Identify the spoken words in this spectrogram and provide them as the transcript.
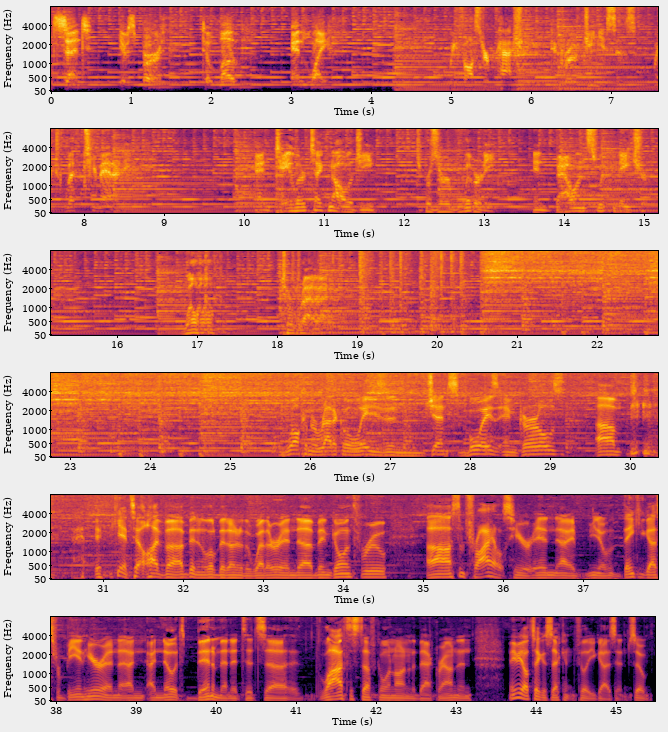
Consent gives birth to love and life. We foster passion to grow geniuses which lift humanity. And tailor technology to preserve liberty in balance with nature. Welcome to Radical. Welcome to Radical, ladies and gents, boys and girls. Um, if you can't tell, I've uh, I've been a little bit under the weather and uh, been going through uh, some trials here. And I, you know, thank you guys for being here. And I, I know it's been a minute. It's uh, lots of stuff going on in the background, and maybe I'll take a second and fill you guys in. So,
